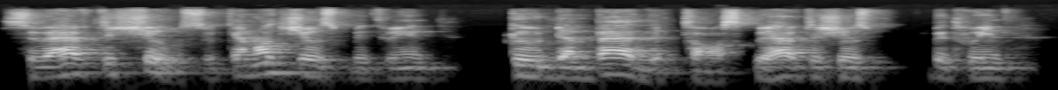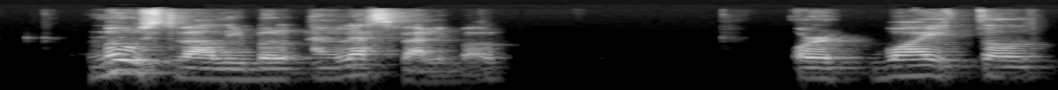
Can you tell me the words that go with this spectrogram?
So we have to choose. We cannot choose between good and bad tasks. We have to choose between most valuable and less valuable, or vital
